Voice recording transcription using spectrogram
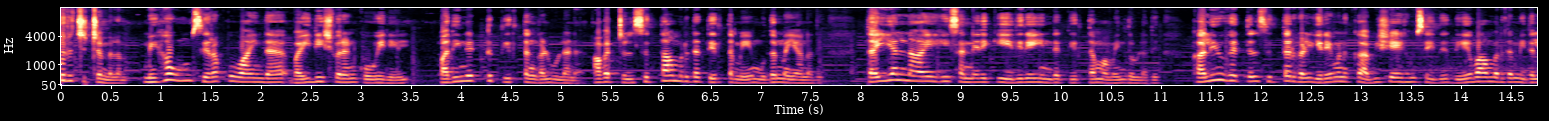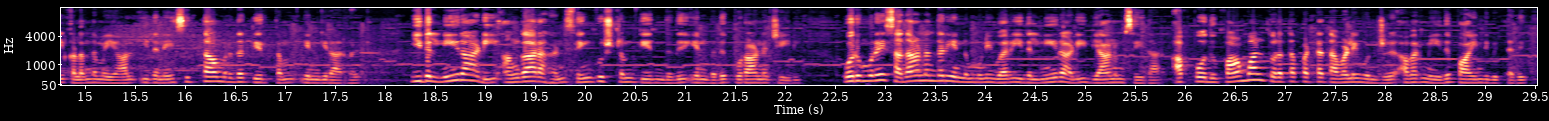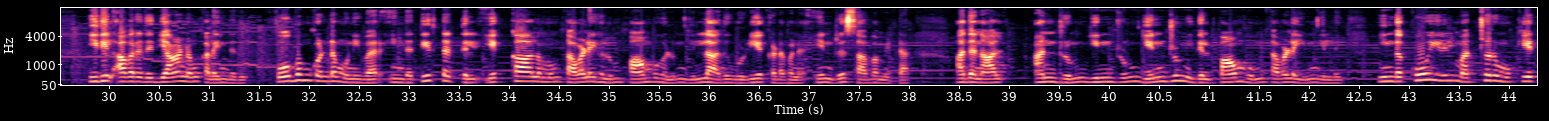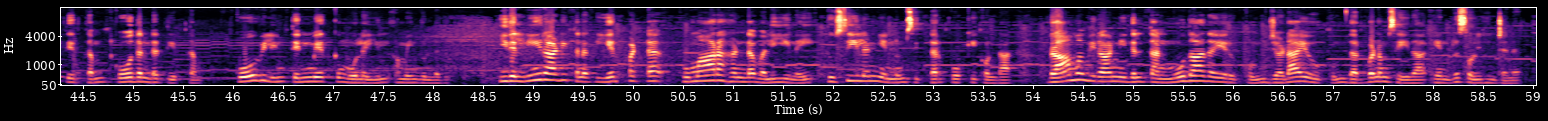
திருச்சிற்றம்பலம். மிகவும் சிறப்பு வாய்ந்த வைத்தீஸ்வரன் கோவிலில் பதினெட்டு தீர்த்தங்கள் உள்ளன. அவற்றில் சித்தாமிர்த தீர்த்தமே முதன்மையானது. தையல் நாயகி சன்னதிக்கு எதிரே இந்த தீர்த்தம் அமைந்துள்ளது. கலியுகத்தில் சித்தர்கள் இறைவனுக்கு அபிஷேகம் செய்து தேவாமிர்தம் இதில் கலந்தமையால் இதனை சித்தாமிர்த தீர்த்தம் என்கிறார்கள். இதில் நீராடி அங்காரகன் செங்குஷ்டம் தீர்ந்தது என்பது புராண செய்தி. ஒருமுறை சதானந்தர் என்னும் முனிவர் இதில் நீராடி தியானம் செய்தார். அப்போது பாம்பால் துரத்தப்பட்ட தவளை ஒன்று அவர் மீது பாய்ந்து விட்டது. இதில் அவரது தியானம் கலைந்தது. கோபம் கொண்ட முனிவர் இந்த தீர்த்தத்தில் எக்காலமும் தவளைகளும் பாம்புகளும் இல்லாது ஒழிய கடவன என்று சாபமிட்டார். அதனால் அன்றும் இன்றும் என்றும் இதில் பாம்பும் தவளையும் இல்லை. இந்த கோயிலில் மற்றொரு முக்கிய தீர்த்தம் கோதண்ட தீர்த்தம். கோவிலின் தென்மேற்கு மூலையில் அமைந்துள்ளது. இதில் நீராடி தனக்கு ஏற்பட்ட குமாரகண்ட வலியினை துசீலன் என்னும் சித்தர் போக்கிக் கொண்டார். ராமபிரான் இதில் தன் மூதாதையருக்கும் ஜடாயுவுக்கும் தர்ப்பணம் செய்தார் என்று சொல்கின்றனர்.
